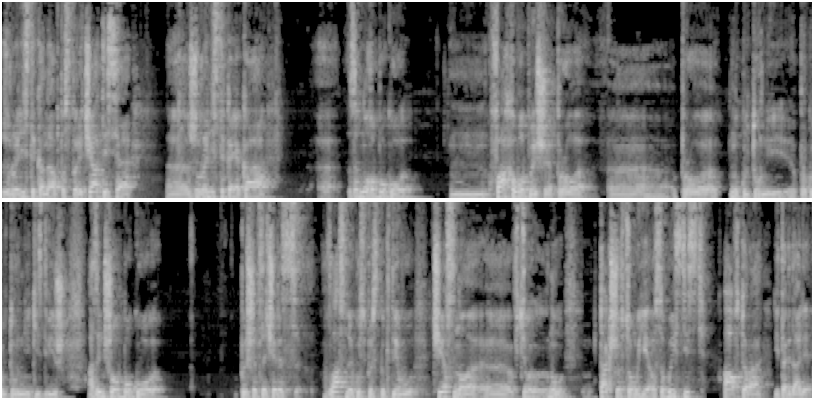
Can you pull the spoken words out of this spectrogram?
журналістика на посперечатися, журналістика, яка з одного боку фахово пише про е, про ну, культурний про культурний якийсь двіж, а з іншого боку, пише це через власну якусь перспективу, чесно, е, в цьому, ну, так, що в цьому є особистість автора і так далі.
